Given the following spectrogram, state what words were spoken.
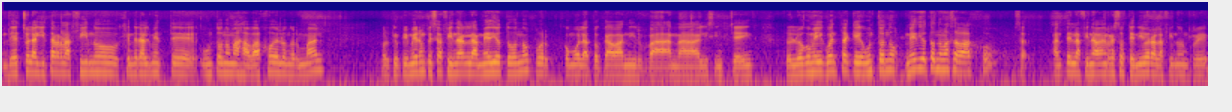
de hecho la guitarra la afino generalmente un tono más abajo de lo normal, porque primero empecé a afinarla a medio tono por cómo la tocaba Nirvana, Alice in Chains, pero luego me di cuenta que un tono, medio tono más abajo, antes la afinaba en re sostenido, ahora la afino en re,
